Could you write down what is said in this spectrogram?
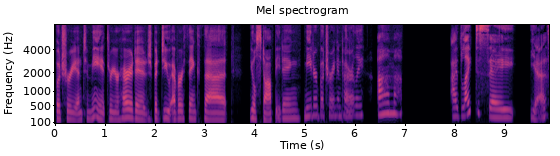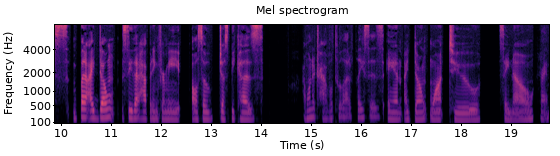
butchery and to meat through your heritage, but do you ever think that you'll stop eating meat or butchering entirely? Um, I'd like to say yes, but I don't see that happening for me. Also, just because I want to travel to a lot of places and I don't want to say no Right.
